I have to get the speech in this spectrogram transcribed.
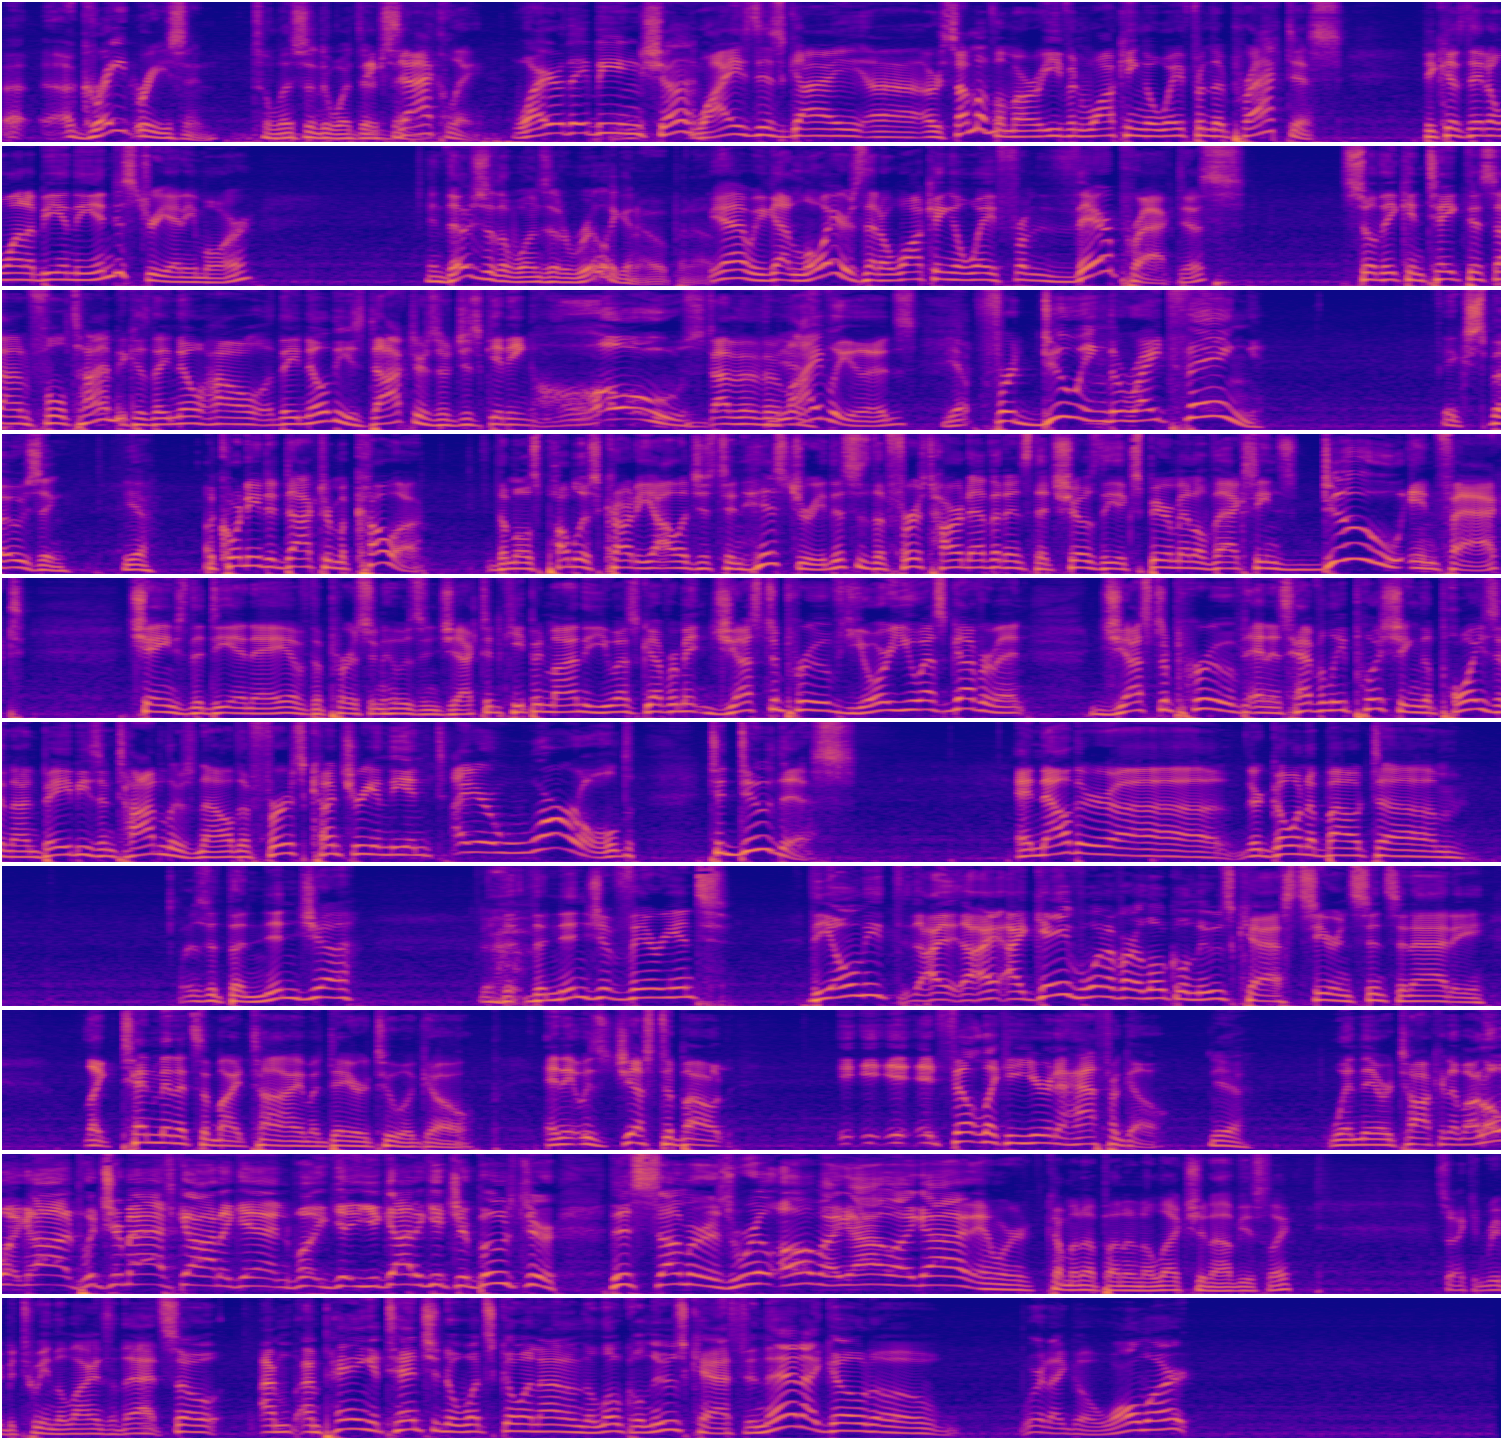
a, a great reason to listen to what they're Exactly. saying. Why are they being shunned? Why is this guy, uh, or some of them are even walking away from their practice because they don't want to be in the industry anymore? And those are the ones that are really going to open up. Yeah, we got lawyers that are walking away from their practice so they can take this on full time because they know how they know these doctors are just getting hosed out of their Yeah. livelihoods Yep. for doing the right thing. Exposing. Yeah. According to Dr. McCullough, the most published cardiologist in history, this is the first hard evidence that shows the experimental vaccines do, in fact, change the DNA of the person who is injected. Keep in mind, the U.S. government just approved, your U.S. government just approved and is heavily pushing the poison on babies and toddlers now, the first country in the entire world to do this. And now they're uh, they're going about um, what is it the ninja the, the ninja variant the only I, I i gave one of our local newscasts here in cincinnati like 10 minutes of my time a day or two ago and it was just about it, it, it felt like a year and a half ago Yeah. when they were talking about, oh my God, put your mask on again. You, you got to get your booster. This summer is real. Oh my God, oh my God. And we're coming up on an election, obviously. So I can read between the lines of that. So I'm, I'm paying attention to what's going on in the local newscast. And then I go to, where'd I go? Walmart?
